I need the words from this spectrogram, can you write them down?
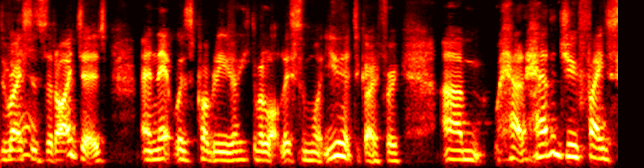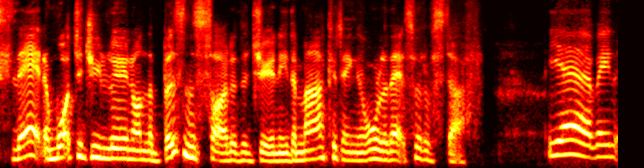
the races yeah. that I did, and that was probably a heck of a lot less than what you had to go through. Um, how how did you face that, and what did you learn on the business side of the journey, the marketing, and all of that sort of stuff? Yeah, I mean,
